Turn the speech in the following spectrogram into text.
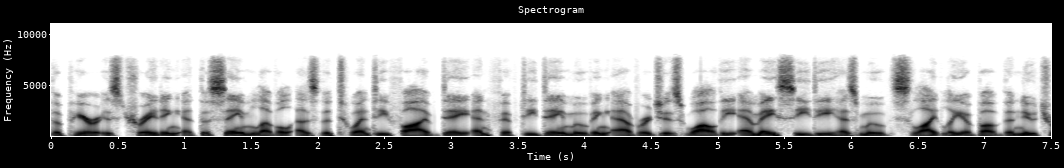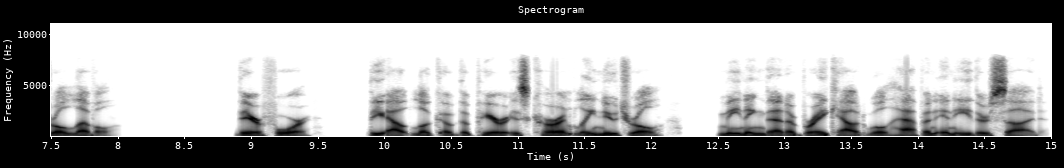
the pair is trading at the same level as the 25-day and 50-day moving averages while the MACD has moved slightly above the neutral level. Therefore, the outlook of the pair is currently neutral, meaning that a breakout will happen in either side.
